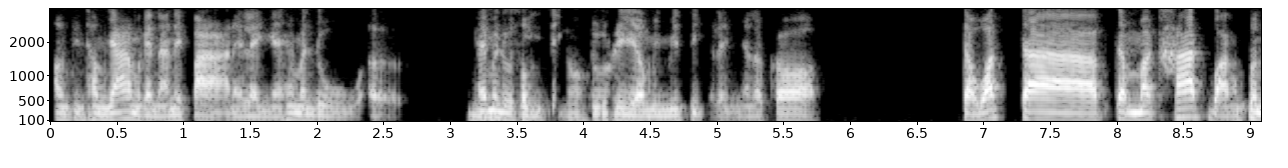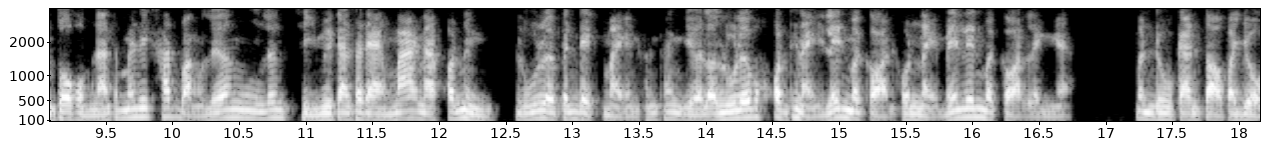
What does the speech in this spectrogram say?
เอาจริงทำยากเหมือนกันนะในป่าในอะไรเงี้ยให้มันดู เออ ให้มันดูสมจริงเนาะดูเรียลมีมิติอะไรเงี้ยแล้วก็ แต่ว่าจะจะมาคาดหวังส่วนตัวผมนะไม่ได้คาดหวังเรื่องเรื่องฝีมือการแสดงมากนะเพราะหนึ่งรู้เลยเป็นเด็กใหม่กันค่อนข้างเยอะเรารู้เลยว่าคนที่ไหนเล่นมาก่อนคนไหนไม่เล่นมาก่อนอะไรเงี้ย มันดูการต่อประโยค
